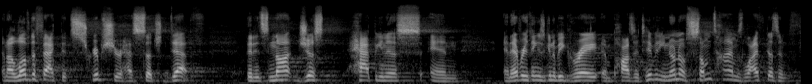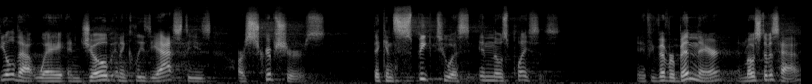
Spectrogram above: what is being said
And I love the fact that scripture has such depth that it's not just happiness and, and everything's gonna be great and positivity. No, no, sometimes life doesn't feel that way, and Job and Ecclesiastes are scriptures that can speak to us in those places. And if you've ever been there, and most of us have,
